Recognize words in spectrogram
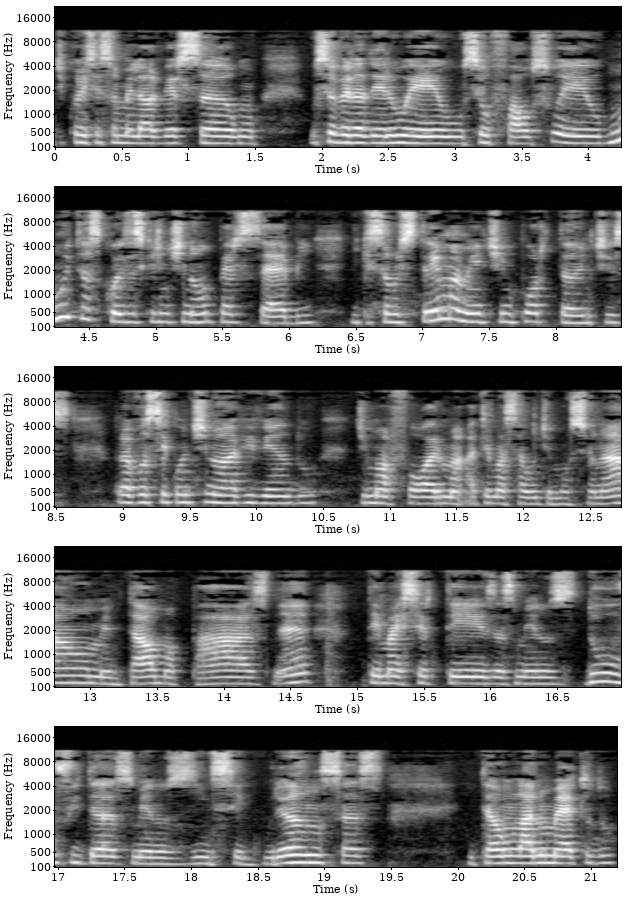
de conhecer sua melhor versão, o seu verdadeiro eu, o seu falso eu, muitas coisas que a gente não percebe e que são extremamente importantes para você continuar vivendo de uma forma a ter uma saúde emocional, mental, uma paz, né? Ter mais certezas, menos dúvidas, menos inseguranças. Então, lá no método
